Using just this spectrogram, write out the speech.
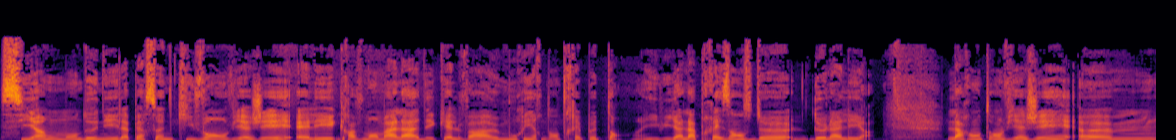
si à un moment donné la personne qui vend en viager, elle est gravement malade et qu'elle va euh, mourir dans très peu de temps. Il y a la présence de de l'aléa. La rente en viager, euh,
